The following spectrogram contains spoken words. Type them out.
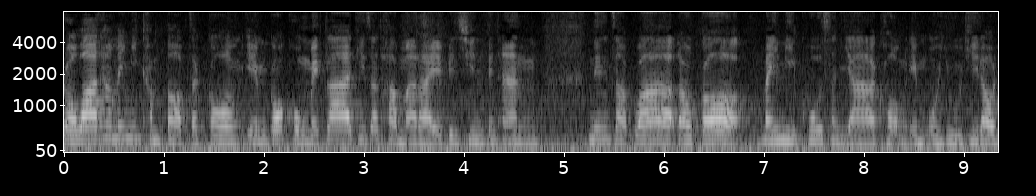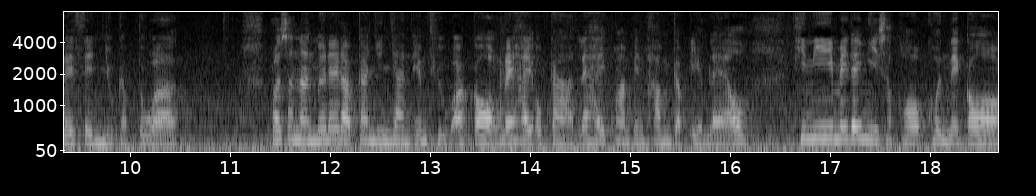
เพราะว่าถ้าไม่มีคำตอบจากกองเอ็มก็คงไม่กล้าที่จะทำอะไรเป็นชิ้นเป็นอัน เนื่องจากว่าเราก็ไม่มีคู่สัญญาของ MOU ที่เราได้เซ็นอยู่กับตัว เพราะฉะนั้นเมื่อได้รับการยืนยันเอ็มถือว่ากองได้ให้โอกาสและให้ความเป็นธรรมกับเอ็มแล้ว ที่นี่ไม่ได้มีเฉพาะคนในกอง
